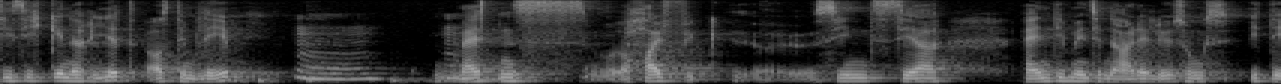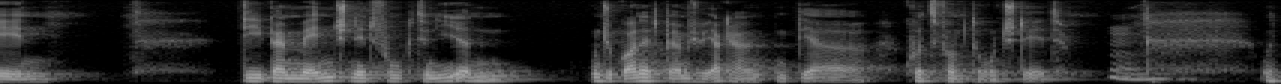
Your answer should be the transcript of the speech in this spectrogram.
die sich generiert aus dem Leben. Mhm. Meistens oder häufig äh, sind sehr eindimensionale Lösungsideen, die beim Mensch nicht funktionieren und schon gar nicht beim Schwerkranken, der kurz vorm Tod steht. Mhm. Und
